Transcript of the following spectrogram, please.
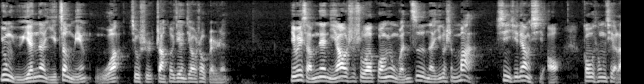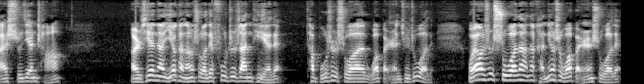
用语音呢以证明我就是张鹤健教授本人。因为什么呢？你要是说光用文字呢，一个是慢，信息量小，沟通起来时间长，而且呢，也可能说的复制粘贴的，他不是说我本人去做的。我要是说呢，那肯定是我本人说的。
